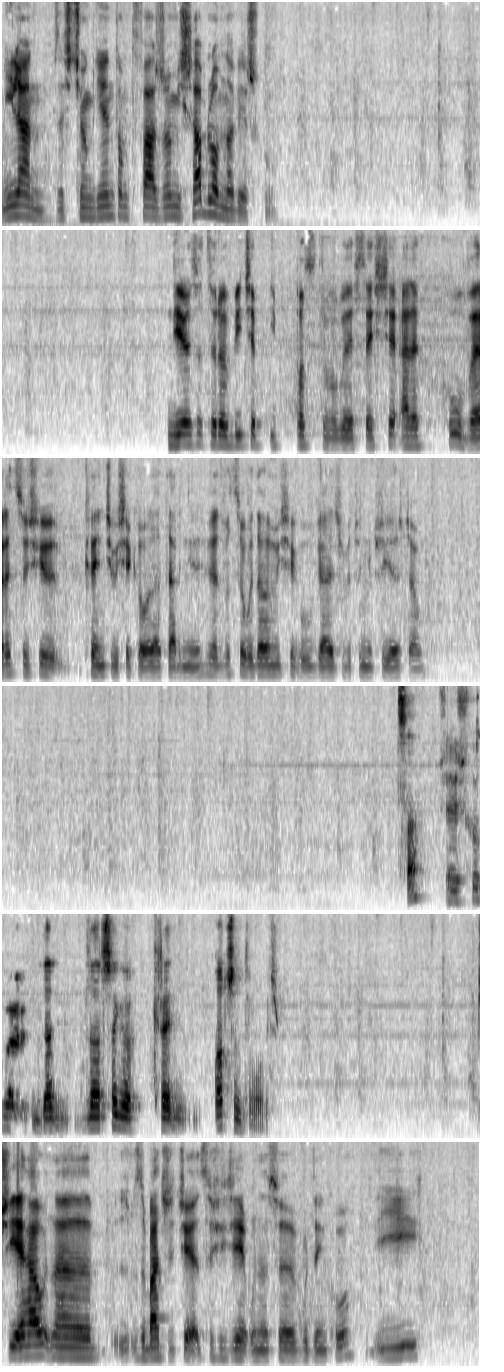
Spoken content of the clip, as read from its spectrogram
Milan ze ściągniętą twarzą i szablą na wierzchu. Nie wiem co tu robicie i po co tu w ogóle jesteście, ale Hoover coś kręcił się koło latarni. Ledwo co udało mi się go ugadać, żeby tu nie przyjeżdżał. Co? Przecież Hubert Dla, dlaczego? Krę... O czym ty mówisz? Przyjechał na zobaczyć co się dzieje u nas w budynku i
